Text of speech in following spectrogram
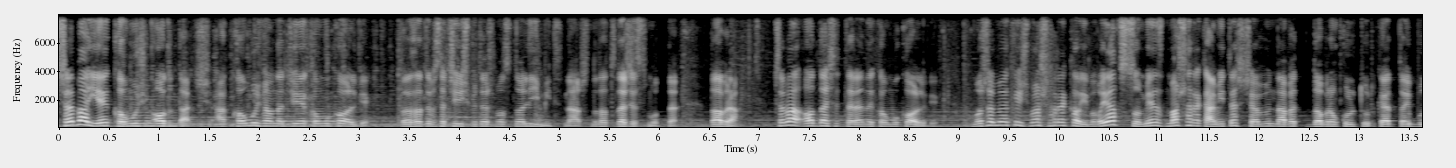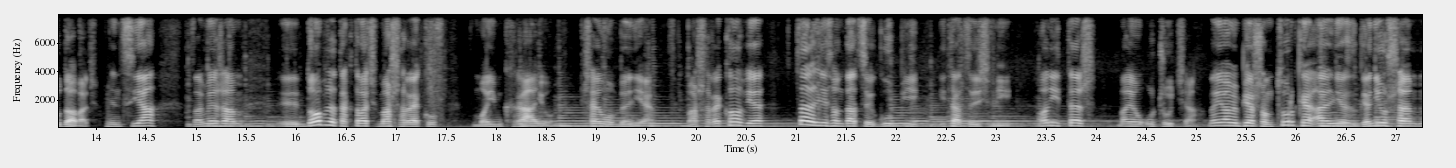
Trzeba je komuś oddać, a komuś mam nadzieję komukolwiek. Poza tym straciliśmy też mocno limit nasz, no to, to też jest smutne. Dobra, trzeba oddać te tereny komukolwiek. Możemy jakieś maszrekowi, bo ja w sumie z maszrekami też chciałbym nawet dobrą kulturkę tutaj budować. Więc ja zamierzam y, dobrze traktować maszreków w moim kraju. Czemu by nie? Maszrekowie wcale nie są tacy głupi i tacy źli. Oni też mają uczucia. No i mamy pierwszą córkę, ale nie z geniuszem,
